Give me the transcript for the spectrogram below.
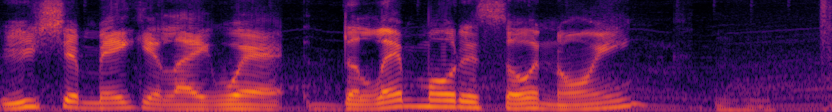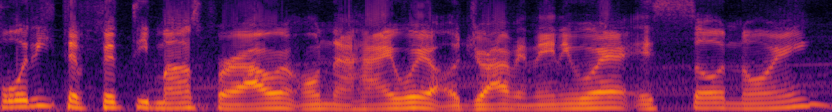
you should make it like where the limp mode is so annoying. Mm-hmm. 40 to 50 miles per hour on the highway or driving anywhere is so annoying.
